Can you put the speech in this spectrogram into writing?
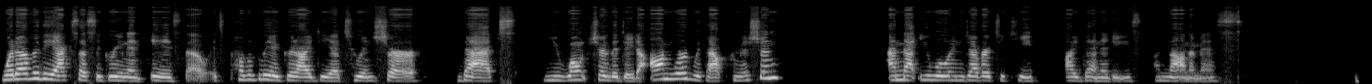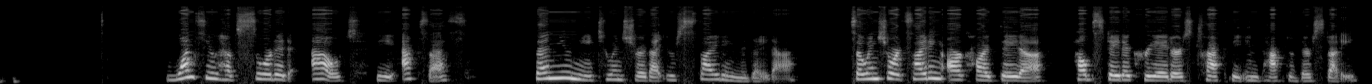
Whatever the access agreement is, though, it's probably a good idea to ensure that you won't share the data onward without permission and that you will endeavor to keep identities anonymous. Once you have sorted out the access, then you need to ensure that you're citing the data. So in short, citing archived data helps data creators track the impact of their study.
